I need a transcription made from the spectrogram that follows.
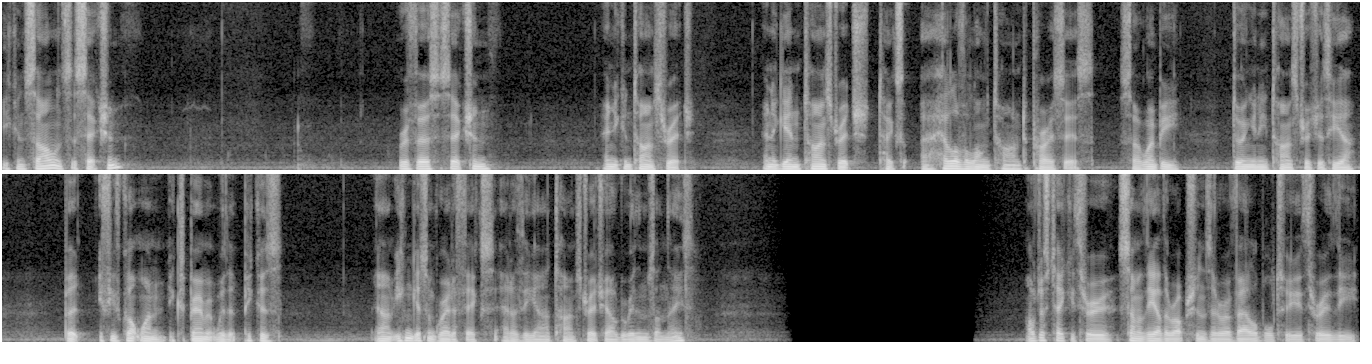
You can silence a section, reverse a section, and you can time stretch. And again, time stretch takes a hell of a long time to process, so I won't be doing any time stretches here. But if you've got one, experiment with it because um, you can get some great effects out of the uh, time stretch algorithms on these. I'll just take you through some of the other options that are available to you through the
